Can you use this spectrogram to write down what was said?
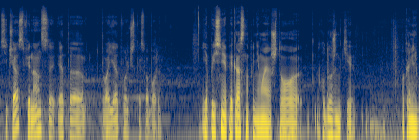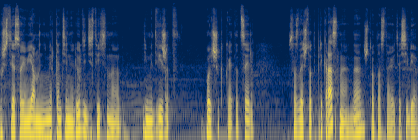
сейчас финансы — это твоя творческая свобода. Я поясню, я прекрасно понимаю, что художники, по крайней мере, в большинстве своем явно не меркантильные люди, действительно ими движет больше какая-то цель создать что-то прекрасное, да, что-то оставить о себе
